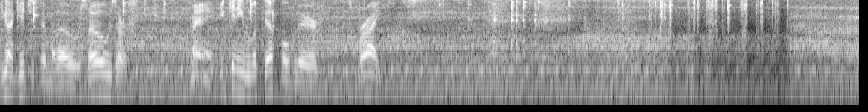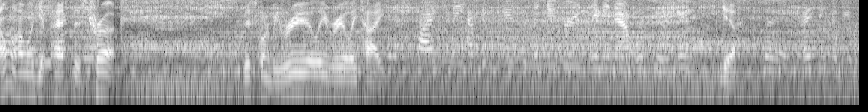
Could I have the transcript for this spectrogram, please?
you gotta get you some of those. Those are, man, you can't even look up over there. It's bright. I don't know how I'm gonna get past this truck. This is gonna be really, really tight. Tight, you may have to do some maneuvers in and out with your head, Yeah. but I think you'll be able to get it.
